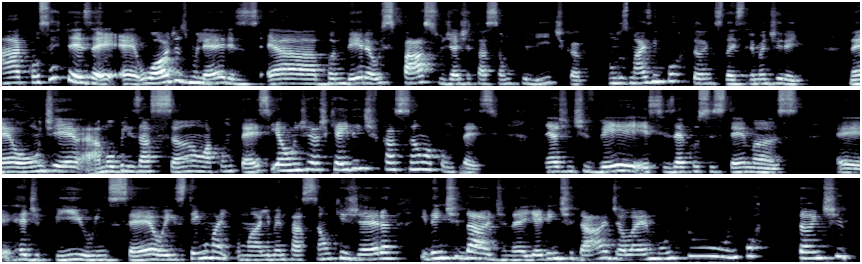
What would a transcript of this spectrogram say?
Ah, com certeza. É, é, o ódio às mulheres é a bandeira, é o espaço de agitação política, um dos mais importantes da extrema-direita, né? Onde é, a mobilização acontece e onde acho que a identificação acontece. Né? A gente vê esses ecossistemas é, Red Pill, Incel, eles têm uma, uma alimentação que gera identidade, né? E a identidade, ela é muito importante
